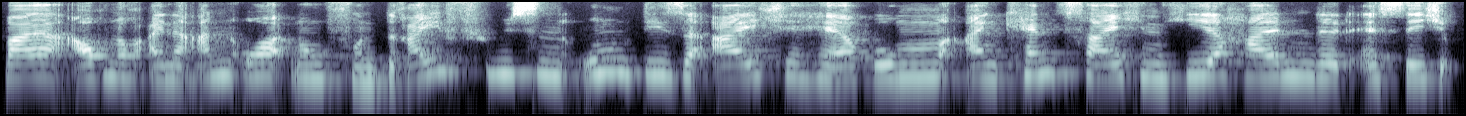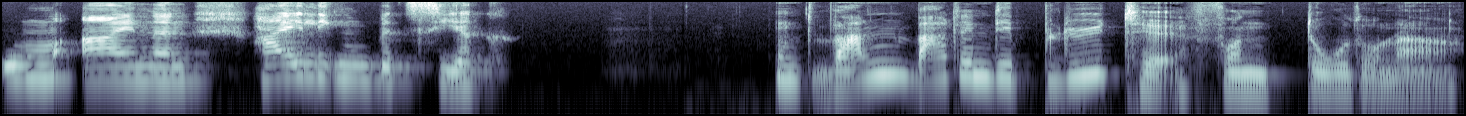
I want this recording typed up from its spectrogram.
war auch noch eine Anordnung von drei Füßen um diese Eiche herum. Ein Kennzeichen, hier handelt es sich um einen heiligen Bezirk. Und wann war denn die Blüte von Dodona?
